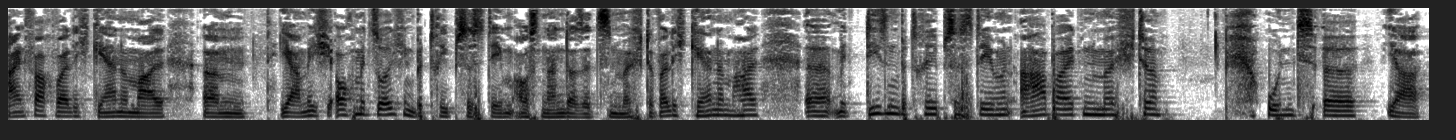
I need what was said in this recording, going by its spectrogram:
Einfach weil ich gerne mal ähm, ja mich auch mit solchen Betriebssystemen auseinandersetzen möchte, weil ich gerne mal äh, mit diesen Betriebssystemen arbeiten möchte und äh, ja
